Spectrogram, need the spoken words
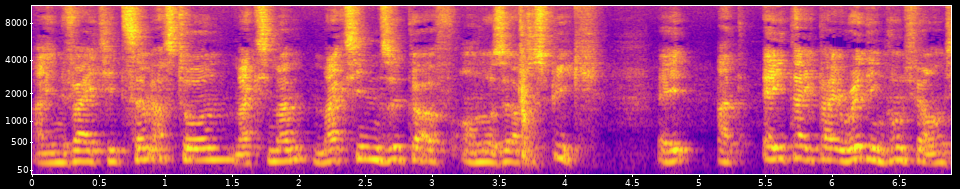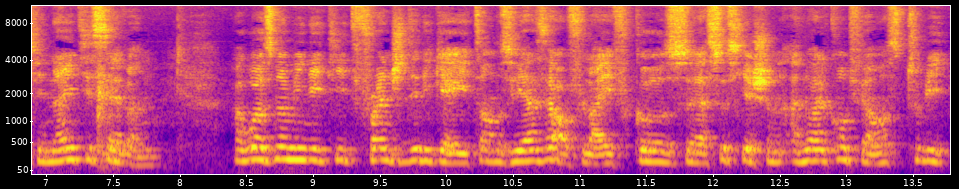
I invited Sumner Stone, Maxim, Maxime Zhukov, and others to speak at a ATypI Reading Conference in 97. I was nominated French delegate on the Other of Life cause association annual conference to be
